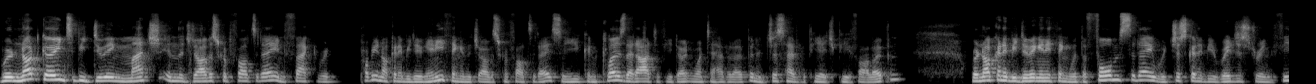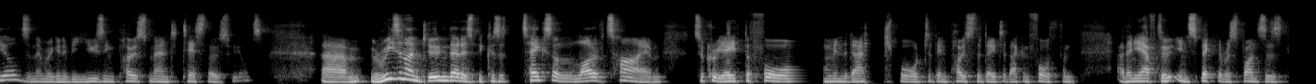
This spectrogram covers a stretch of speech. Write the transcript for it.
We're not going to be doing much in the JavaScript file today. In fact, we're probably not going to be doing anything in the JavaScript file today. So you can close that out if you don't want to have it open and just have the PHP file open. We're not going to be doing anything with the forms today. We're just going to be registering fields, and then we're going to be using Postman to test those fields. Um, the reason I'm doing that is because it takes a lot of time to create the form in the dashboard to then post the data back and forth, and, and then you have to inspect the responses.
